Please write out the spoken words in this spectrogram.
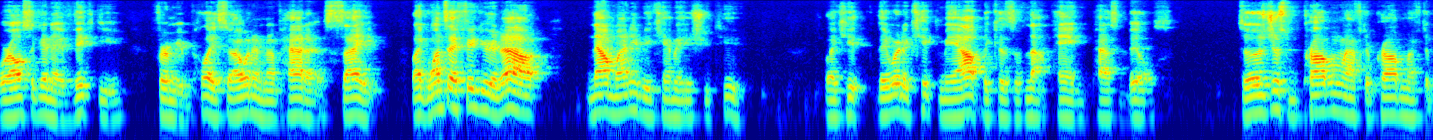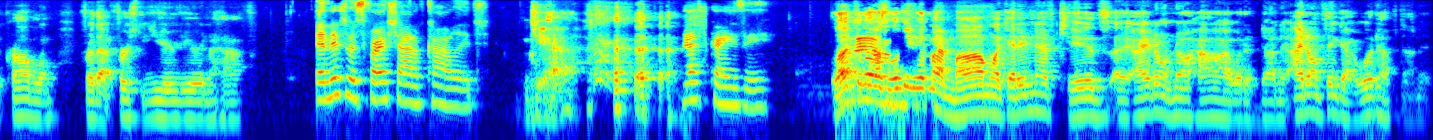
we're also going to evict you from your place. So I wouldn't have had a site. Like once I figured it out, now money became an issue too. Like he, they would have kicked me out because of not paying past bills. So it was just problem after problem after problem for that first year, year and a half. And this was fresh out of college. Yeah. That's crazy. Luckily. I was living with my mom. Like, I didn't have kids. I, I don't know how I would have done it. I don't think I would have done it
